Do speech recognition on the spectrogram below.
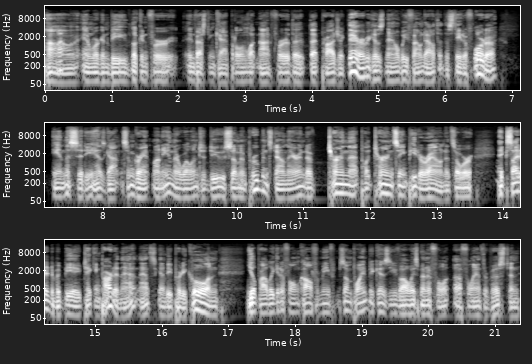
Uh, And we're going to be looking for investing capital and whatnot for the that project there because now we found out that the state of Florida and the city has gotten some grant money and they're willing to do some improvements down there and to turn that turn St. Pete around. And so we're excited to be taking part in that, and that's going to be pretty cool. And you'll probably get a phone call from me from some point because you've always been a, phil- a philanthropist and.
